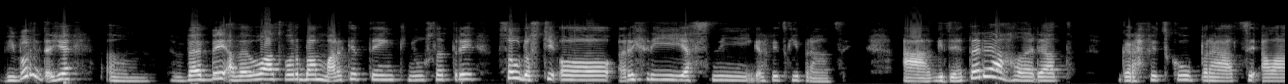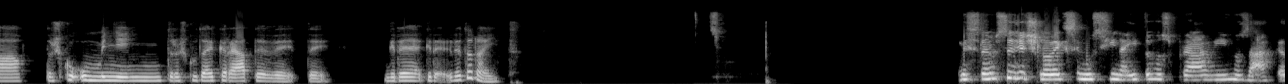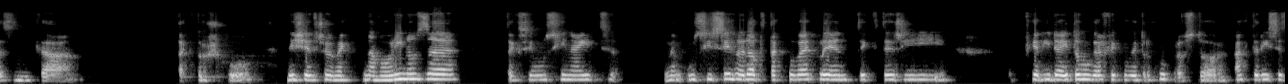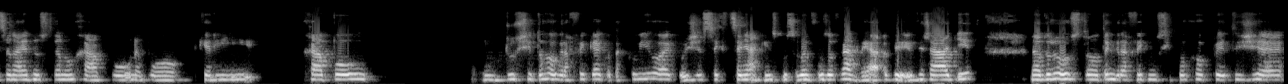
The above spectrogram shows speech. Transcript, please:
Výborný, takže um, weby a webová tvorba, marketing, newslettery jsou dosti o rychlý, jasný grafický práci. A kde teda hledat grafickou práci, ale trošku umění, trošku té kreativity? Kde, kde, kde to najít? Myslím si, že člověk si musí najít toho správného zákazníka. Tak trošku. Když je člověk na volné noze, tak si musí najít, musí si hledat takové klienty, kteří, který dají tomu grafikovi trochu prostor a který sice na jednu stranu chápou, nebo který chápou duši toho grafika jako takového, jako že se chce nějakým způsobem v úzovkách vyřádit. Na druhou stranu ten grafik musí pochopit, že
